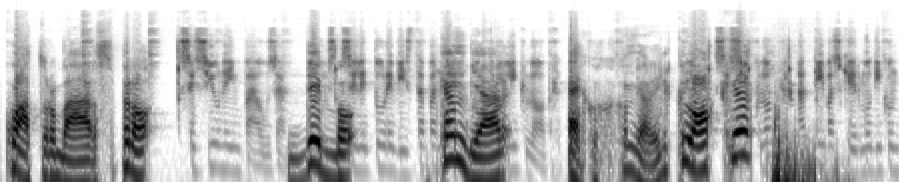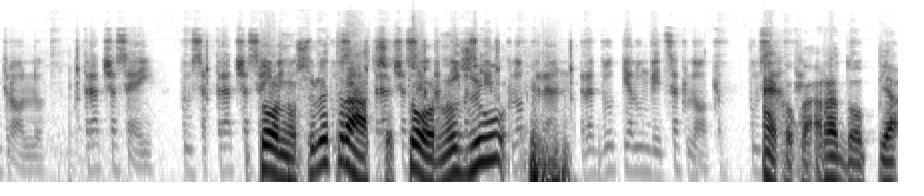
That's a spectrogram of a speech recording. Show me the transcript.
4 bars, però Sessione in pausa. Devo cambiare ecco, cambiare il clock, Sessione clock. Attiva schermo di controllo. Traccia 6. Pulsa, traccia 6. Torno sulle tracce, torno giù. ecco qua, raddoppia.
